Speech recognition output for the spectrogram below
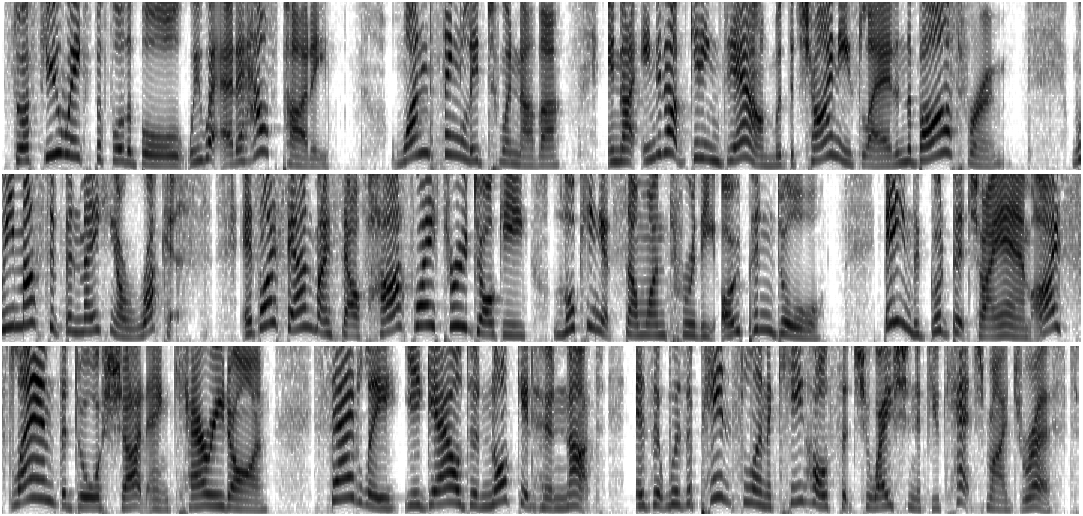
So a few weeks before the ball, we were at a house party. One thing led to another, and I ended up getting down with the Chinese lad in the bathroom. We must have been making a ruckus as I found myself halfway through doggy looking at someone through the open door. Being the good bitch I am, I slammed the door shut and carried on. Sadly, your gal did not get her nut, as it was a pencil in a keyhole situation if you catch my drift.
